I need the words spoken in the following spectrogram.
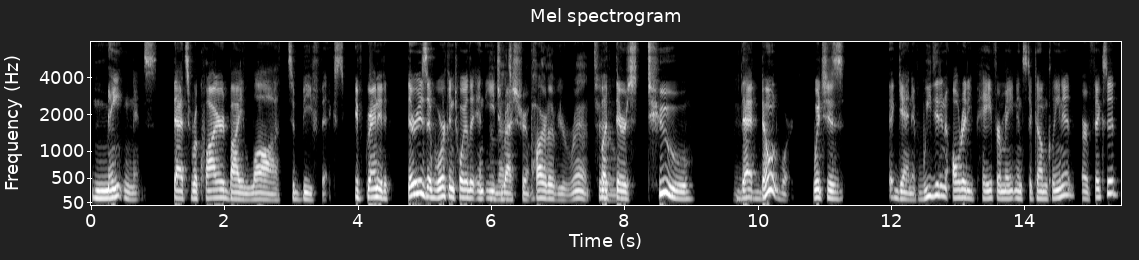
maintenance that's required by law to be fixed. If granted, there is a working toilet in each restroom, Part of your rent too. but there's two Yeah. that don't work, which is again, if we didn't already pay for maintenance to come clean it or fix it,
